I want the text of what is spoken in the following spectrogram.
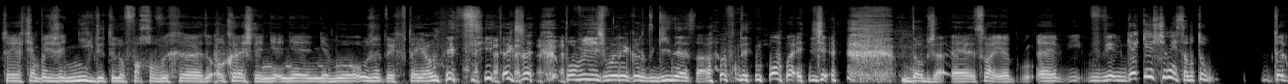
Co ja chciałem powiedzieć, że nigdy tylu fachowych e, określeń nie, nie, nie było użytych w tej audycji, także pobiliśmy rekord Guinnessa w tym momencie. Dobrze, e, słuchaj, e, e, jakie jeszcze miejsca, bo tu tak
